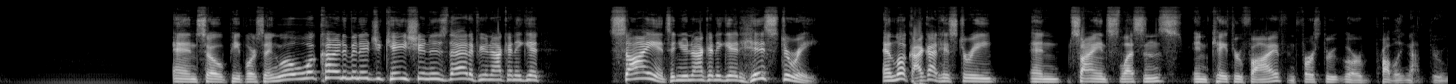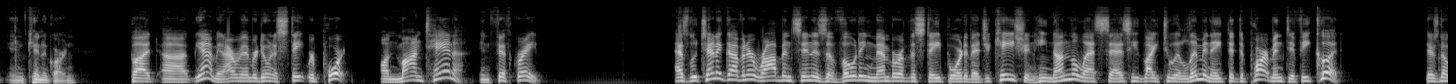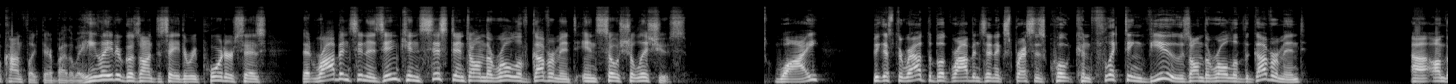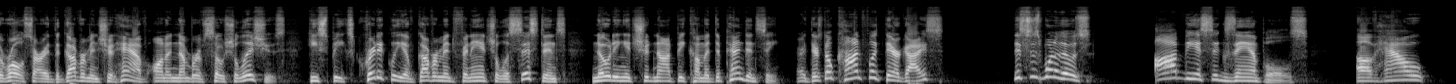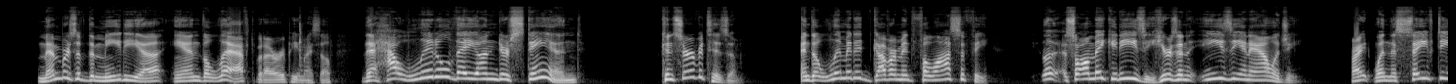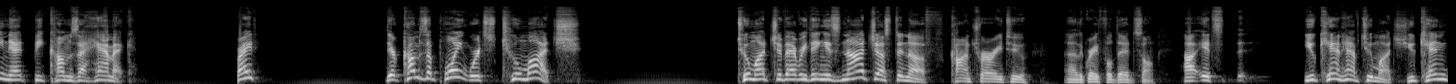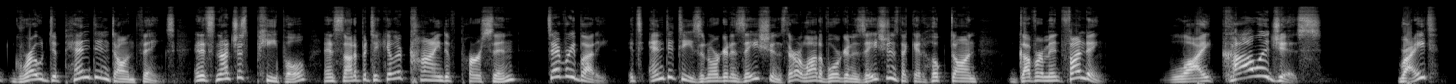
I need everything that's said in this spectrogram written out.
And so people are saying, well, what kind of an education is that if you're not going to get science and you're not going to get history? And look, I got history and science lessons in K through five and first through, or probably not through in kindergarten. But uh, yeah, I mean, I remember doing a state report on Montana in fifth grade. As Lieutenant Governor, Robinson is a voting member of the State Board of Education. He nonetheless says he'd like to eliminate the department if he could. There's no conflict there, by the way. He later goes on to say the reporter says that Robinson is inconsistent on the role of government in social issues. Why? Because throughout the book, Robinson expresses, quote, conflicting views on the role of the government uh, on the role, sorry, the government should have on a number of social issues. He speaks critically of government financial assistance, noting it should not become a dependency. There's no conflict there, guys. This is one of those obvious examples of how members of the media and the left, but I repeat myself, that how little they understand conservatism and a limited government philosophy. So I'll make it easy. Here's an easy analogy right? When the safety net becomes a hammock, right? There comes a point where it's too much. Too much of everything is not just enough, contrary to uh, the Grateful Dead song. Uh, it's you can't have too much. You can grow dependent on things, and it's not just people, and it's not a particular kind of person. It's everybody. It's entities and organizations. There are a lot of organizations that get hooked on government funding, like colleges, right?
